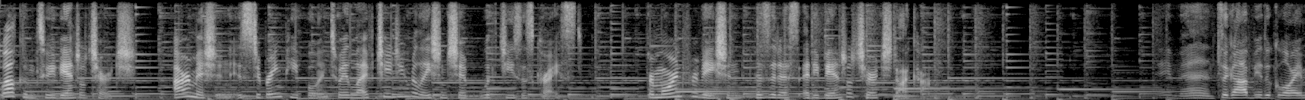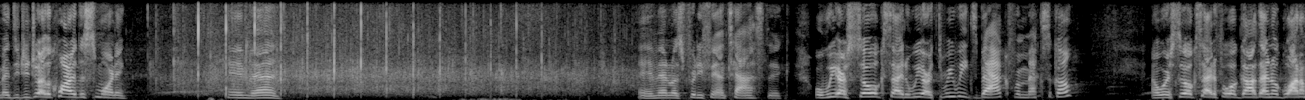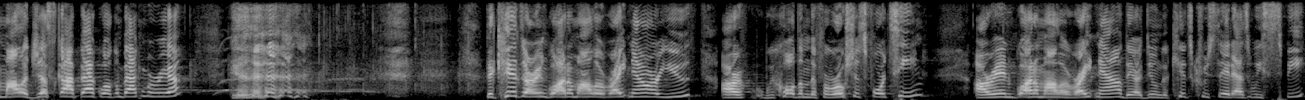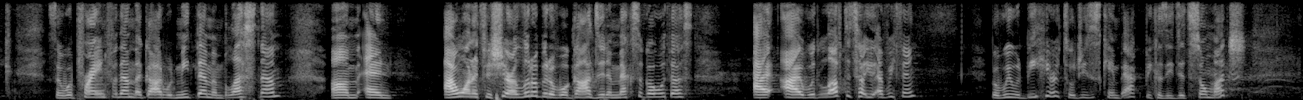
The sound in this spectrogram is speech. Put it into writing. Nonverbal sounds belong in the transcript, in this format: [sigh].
Welcome to Evangel Church. Our mission is to bring people into a life changing relationship with Jesus Christ. For more information, visit us at evangelchurch.com. Amen. To God be the glory. Amen. Did you enjoy the choir this morning? Amen. Amen. It was pretty fantastic. Well, we are so excited. We are three weeks back from Mexico, and we're so excited for what God's. I know Guatemala just got back. Welcome back, Maria. [laughs] the kids are in Guatemala right now. Our youth, our we call them the Ferocious 14, are in Guatemala right now. They are doing a kids crusade as we speak. So we're praying for them that God would meet them and bless them. Um, and I wanted to share a little bit of what God did in Mexico with us. I, I would love to tell you everything but we would be here until Jesus came back because he did so much.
